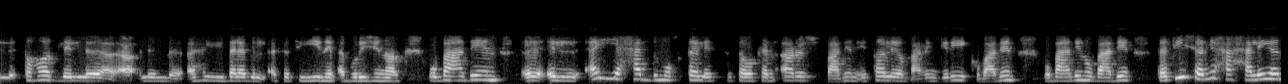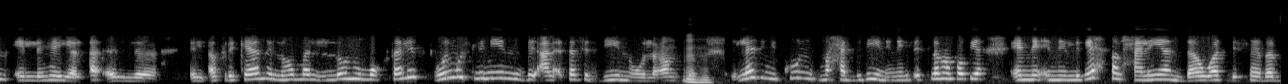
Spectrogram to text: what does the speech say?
الاضطهاد لاهل البلد الأساسيين ال Aboriginal. وبعدين آه أي حد مختلف سواء كان Irish بعدين إيطاليا وبعدين Greek وبعدين وبعدين وبعدين. ففي شريحة حاليا اللي هي الأفريكان اللي هم لونهم مختلف والمسلمين على أساس الدين والعنصر لازم يكون محددين إن الإسلاموفوبيا إن إن اللي بيحصل حاليا دوت بسبب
